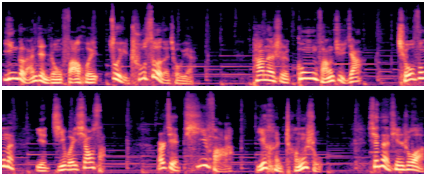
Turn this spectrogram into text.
英格兰阵中发挥最出色的球员。他呢是攻防俱佳，球风呢也极为潇洒，而且踢法也很成熟。现在听说啊，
